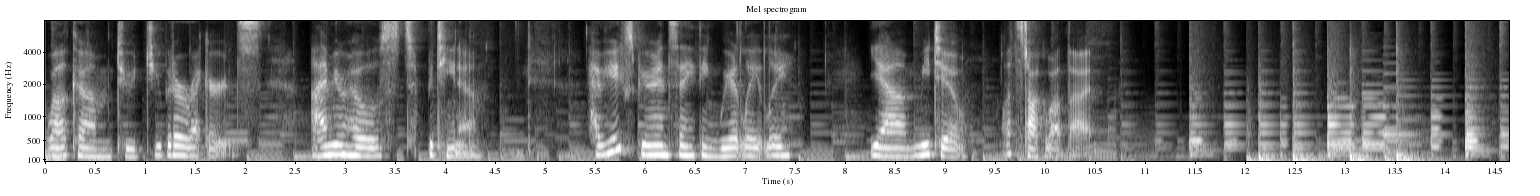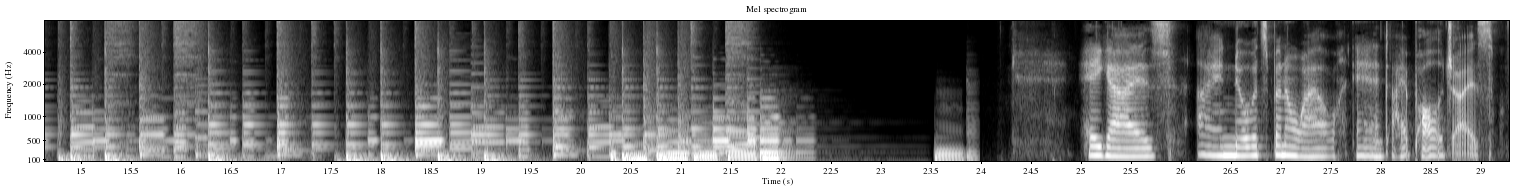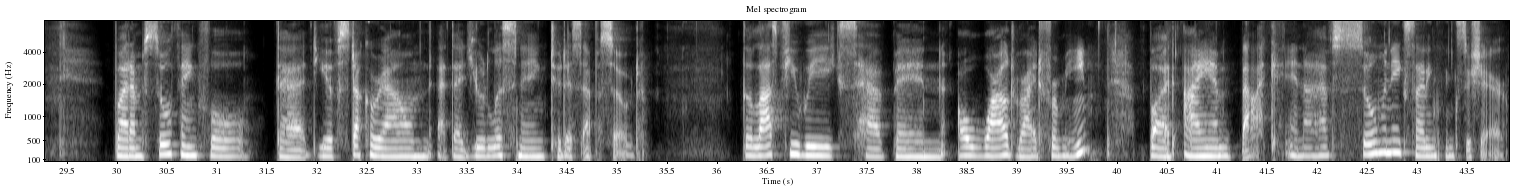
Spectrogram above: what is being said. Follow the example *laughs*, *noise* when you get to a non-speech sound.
Welcome to Jupiter Records. I'm your host, Bettina. Have you experienced anything weird lately? Yeah, me too. Let's talk about that. Hey guys, I know it's been a while and I apologize, but I'm so thankful that you have stuck around and that you're listening to this episode. The last few weeks have been a wild ride for me, but I am back and I have so many exciting things to share.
